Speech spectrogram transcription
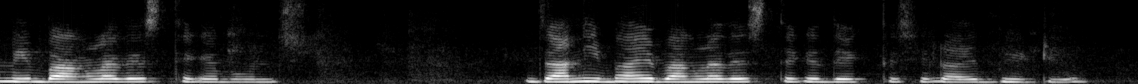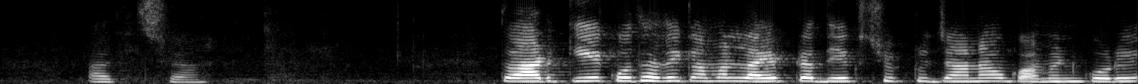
আমি বাংলাদেশ থেকে বলছি। জানি ভাই বাংলাদেশ থেকে দেখতেছি লাইভ ভিডিও। আচ্ছা। তো আর কে কোথা থেকে আমার লাইভটা দেখছ একটু জানাও কমেন্ট করে।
